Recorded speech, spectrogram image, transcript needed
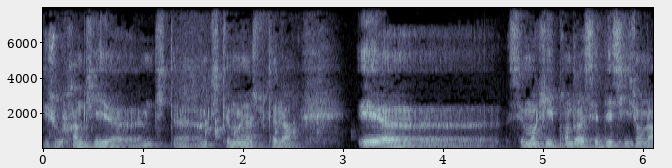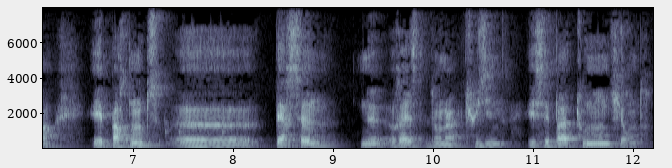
Et je vous ferai un petit, euh, un petit, un petit témoignage tout à l'heure. Et euh, c'est moi qui prendrai cette décision-là. Et par contre, euh, personne ne reste dans la cuisine. Et c'est pas tout le monde qui rentre.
